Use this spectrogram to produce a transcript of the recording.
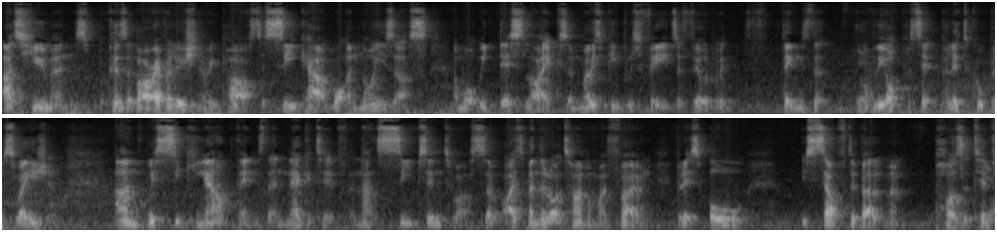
as humans because of our evolutionary past to seek out what annoys us and what we dislike. So most people's feeds are filled with things that Yeah. of the opposite political persuasion. And we're seeking out things that are negative, and that seeps into us. So I spend a lot of time on my phone, but it's all self development, positive Yeah.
